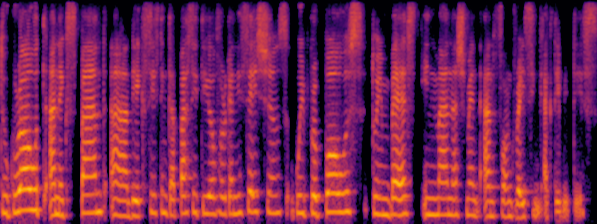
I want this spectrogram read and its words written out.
to grow and expand uh, the existing capacity of organizations, we propose to invest in management and fundraising activities.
